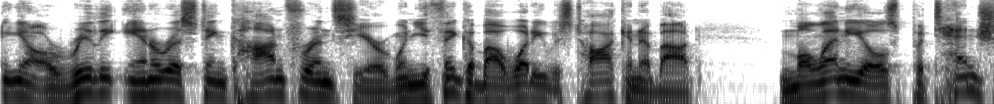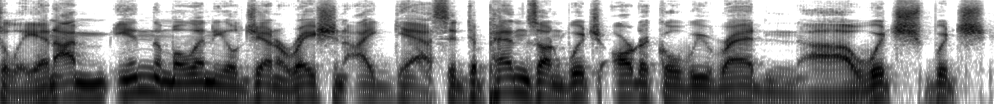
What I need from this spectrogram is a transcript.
you know, a really interesting conference here when you think about what he was talking about millennials potentially, and I'm in the millennial generation, I guess. It depends on which article we read and uh, which which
